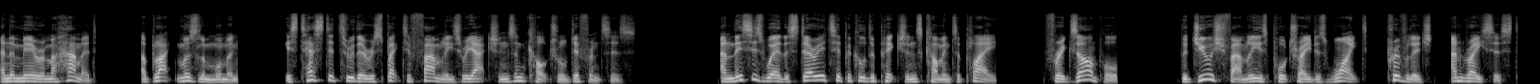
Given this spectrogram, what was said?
and Amira Muhammad, a black Muslim woman, is tested through their respective families' reactions and cultural differences. And this is where the stereotypical depictions come into play. For example, the Jewish family is portrayed as white, privileged, and racist,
